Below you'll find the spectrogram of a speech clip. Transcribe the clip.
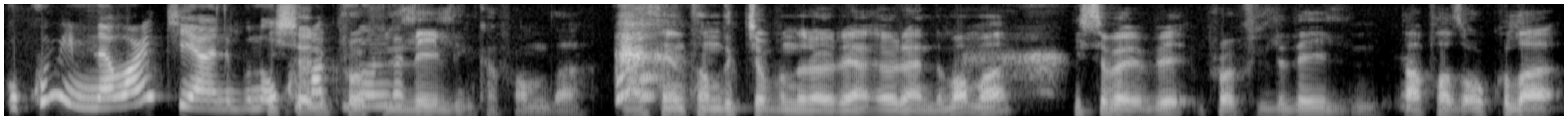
okumayayım ne var ki yani bunu Hiç öyle okumak profil zorunda değildin kafamda. Ben seni tanıdıkça bunları öğren- öğrendim ama hiç de böyle bir profilde değildin. Daha fazla okula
